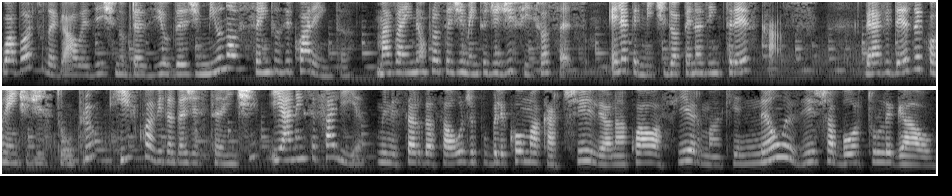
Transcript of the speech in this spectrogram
O aborto legal existe no Brasil desde 1940, mas ainda é um procedimento de difícil acesso. Ele é permitido apenas em três casos: gravidez decorrente de estupro, risco à vida da gestante e anencefalia. O Ministério da Saúde publicou uma cartilha na qual afirma que não existe aborto legal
